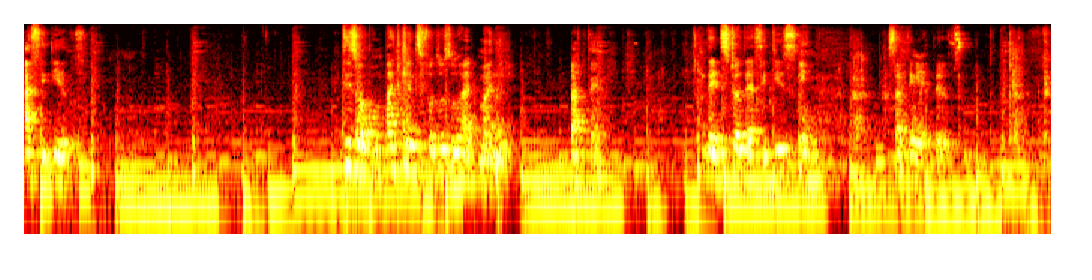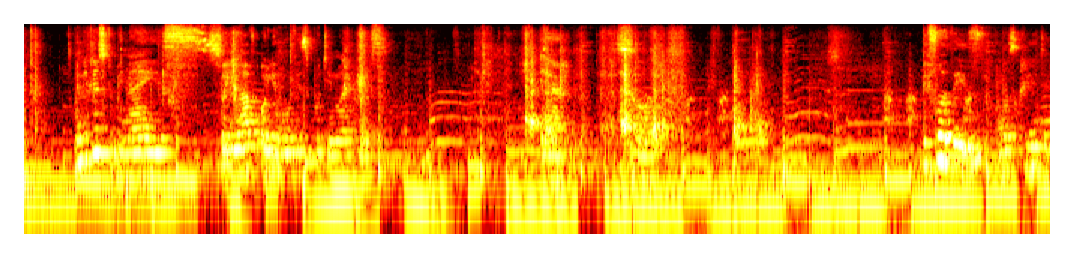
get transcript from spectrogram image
are CDs. These were compartments for those who had money back then. They'd store their CDs in something like this. And it used to be nice. So you have all your movies put in one place. Before this was created,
